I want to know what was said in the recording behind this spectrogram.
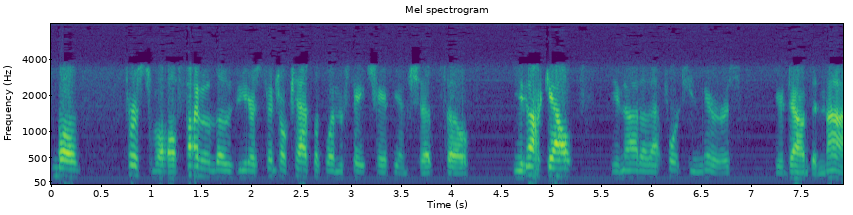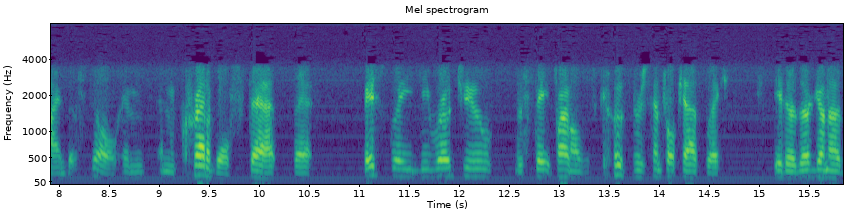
well, first of all, five of those years, Central Catholic won the state championship. So you knock out, you're not out of that 14 years, you're down to nine, but still an, an incredible stat that basically the road to the state finals goes through Central Catholic. Either they're going to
